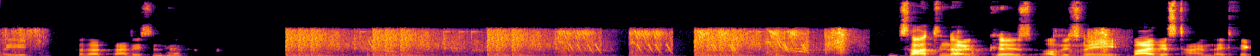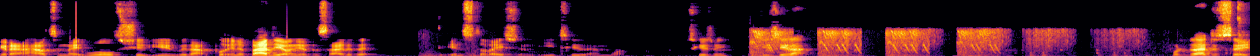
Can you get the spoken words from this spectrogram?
Are you... Are there baddies in here? It's hard to know, because obviously by this time they'd figured out how to make walls shoot you without putting a baddie on the other side of it. The installation, E2M1. Excuse me? do you see that? What did I just see?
